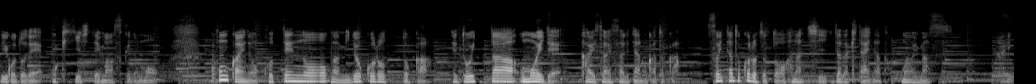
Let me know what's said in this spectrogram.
いうことでお聞きしていますけども、今回の個展のまあ見どころとか、えどういった思いで開催されたのかとか、そういったところをちょっとお話しいただきたいなと思います。はい、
